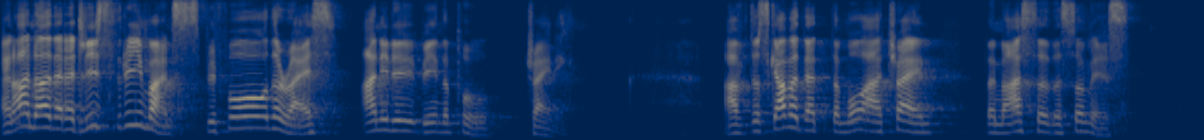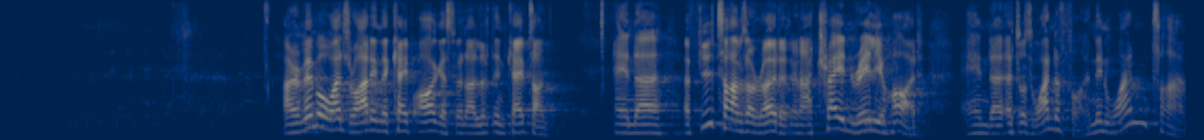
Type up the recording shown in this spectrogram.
And I know that at least three months before the race, I need to be in the pool training. I've discovered that the more I train, the nicer the swim is. I remember once riding the Cape Argus when I lived in Cape Town. And uh, a few times I rode it and I trained really hard. And uh, it was wonderful. And then one time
